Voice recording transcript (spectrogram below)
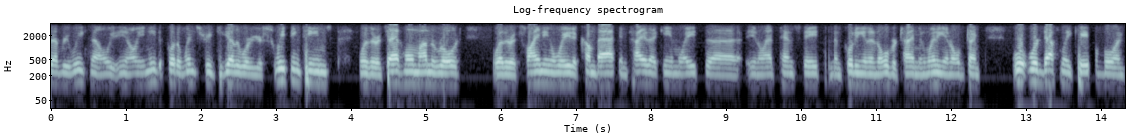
every week now. You know, you need to put a win streak together where you're sweeping teams, whether it's at home on the road, whether it's finding a way to come back and tie that game late. Uh, you know, at Penn State, and then putting it in overtime and winning in overtime. We're, we're definitely capable. And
